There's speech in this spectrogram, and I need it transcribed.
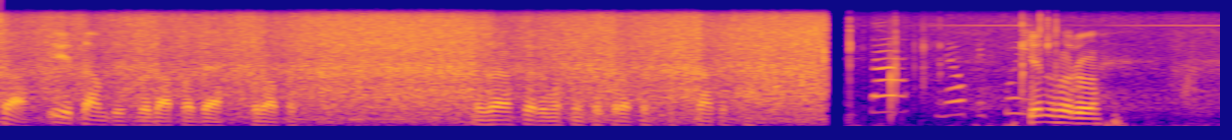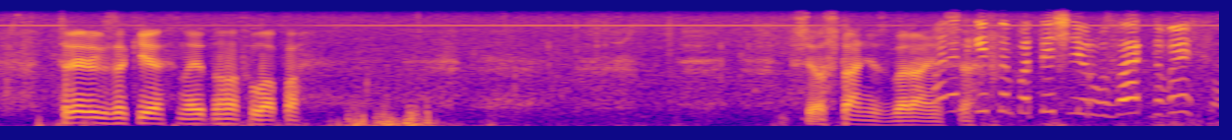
Так, і там десь вода паде, пропасть. Ми зараз теж по пропасть спускатися. Кенгуру. Три рюкзаки на одного хлопа. Все, останні У мене збираємося. такий симпатичний рюкзак, дивися.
